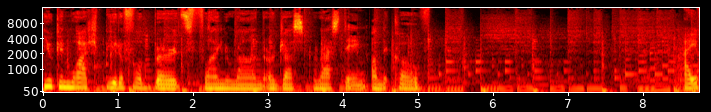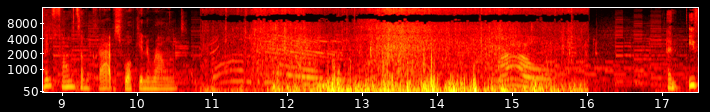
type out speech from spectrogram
You can watch beautiful birds flying around or just resting on the cove. I even found some crabs walking around. And if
